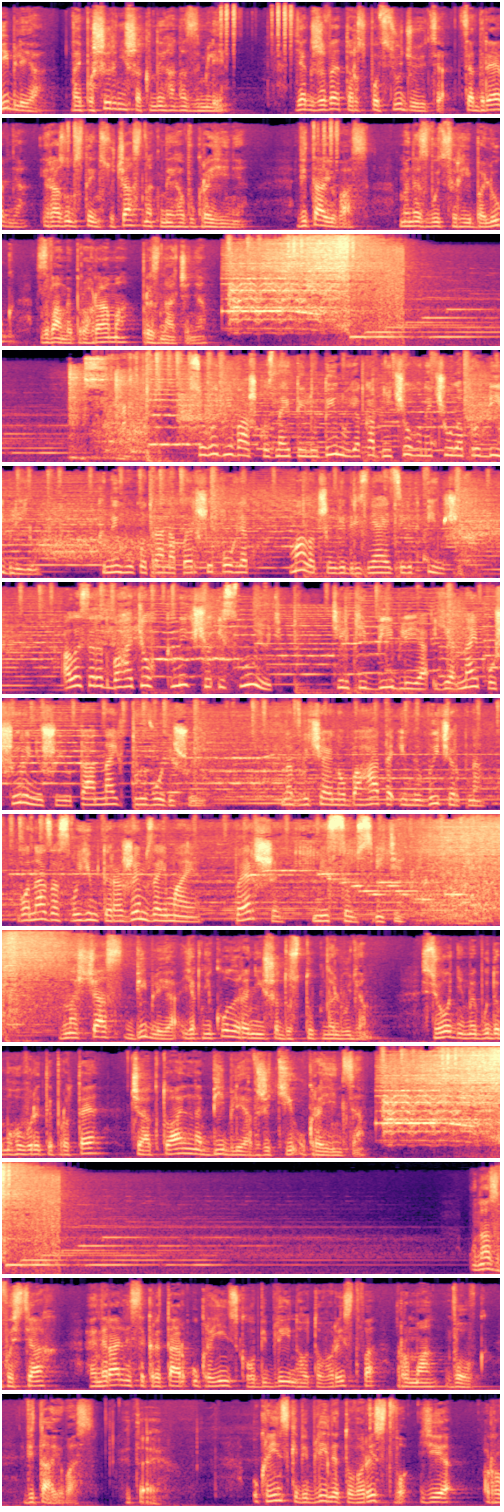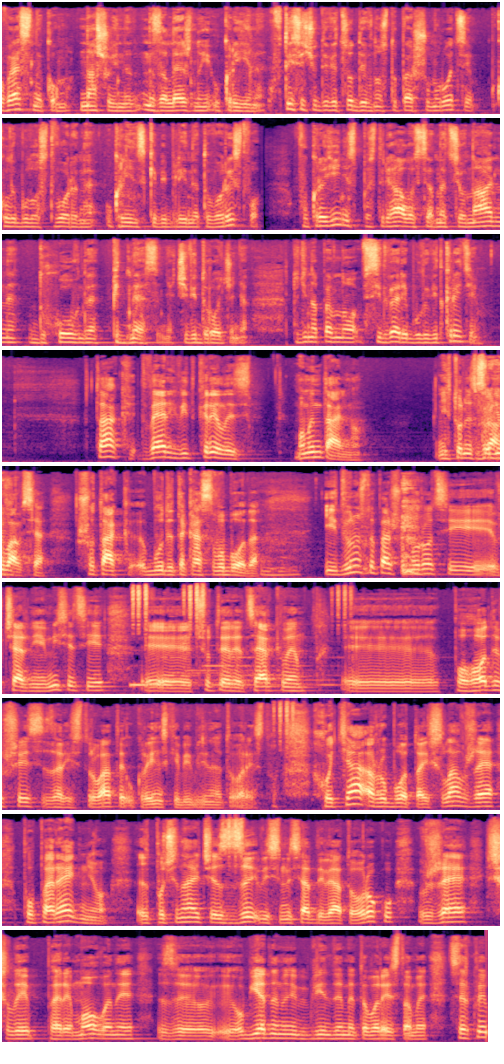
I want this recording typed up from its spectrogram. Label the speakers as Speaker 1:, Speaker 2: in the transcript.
Speaker 1: Біблія найпоширеніша книга на землі. Як живе та розповсюджується ця древня і разом з тим сучасна книга в Україні. Вітаю вас! Мене звуть Сергій Балюк. З вами програма Призначення.
Speaker 2: Сьогодні важко знайти людину, яка б нічого не чула про Біблію, книгу, котра на перший погляд мало чим відрізняється від інших. Але серед багатьох книг, що існують, тільки Біблія є найпоширенішою та найвпливовішою. Надзвичайно багата і невичерпна, вона за своїм тиражем займає перше місце у світі.
Speaker 1: В наш час Біблія як ніколи раніше доступна людям. Сьогодні ми будемо говорити про те, чи актуальна Біблія в житті українця. У нас в гостях генеральний секретар Українського біблійного товариства Роман Вовк. Вітаю вас!
Speaker 3: Вітаю.
Speaker 1: Українське біблійне товариство є ровесником нашої незалежної України. В 1991 році, коли було створене Українське біблійне товариство, в Україні спостерігалося національне духовне піднесення чи відродження. Тоді, напевно, всі двері були відкриті.
Speaker 3: Так, двері відкрились моментально. Ніхто не сподівався, що так буде така свобода. І в 91-му році, в червні місяці, е, чотири церкви, е, погодившись зареєструвати Українське біблійне товариство. Хоча робота йшла вже попередньо, е, починаючи з 89-го року, вже йшли перемовини з об'єднаними біблійними товариствами. Церкви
